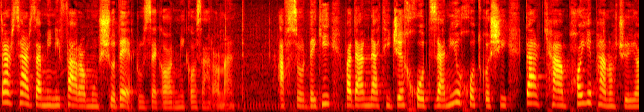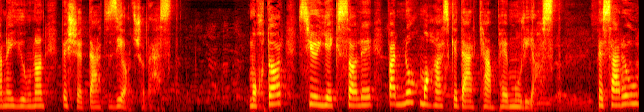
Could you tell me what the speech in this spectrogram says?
در سرزمینی فراموش شده روزگار میگذرانند. افسردگی و در نتیجه خودزنی و خودکشی در کمپ های پناهجویان یونان به شدت زیاد شده است. مختار سی و یک ساله و نه ماه است که در کمپ موری است. پسر او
